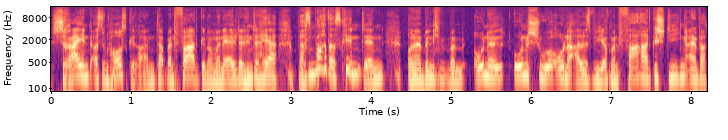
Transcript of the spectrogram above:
schreiend aus dem Haus gerannt, habe mein Fahrrad genommen, meine Eltern hinterher, was macht das Kind denn? Und dann bin ich mit meinem, ohne, ohne Schuhe, ohne alles, bin ich auf mein Fahrrad gestiegen einfach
